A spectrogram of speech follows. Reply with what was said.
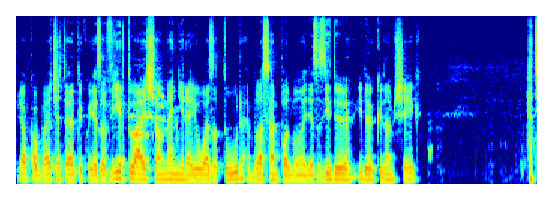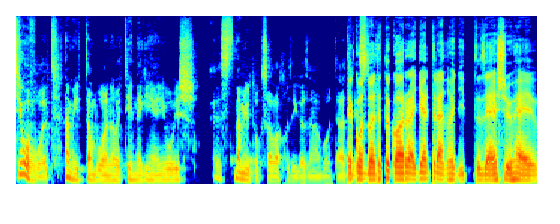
Jakabba ecseteltük, hogy ez a virtuálisan mennyire jó ez a túr, ebből a szempontból, hogy ez az idő, időkülönbség. Hát jó volt, nem hittem volna, hogy tényleg ilyen jó, és ezt nem jutok szavakhoz igazából. Tehát, Te ez- gondoltatok arra egyáltalán, hogy itt az első hely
